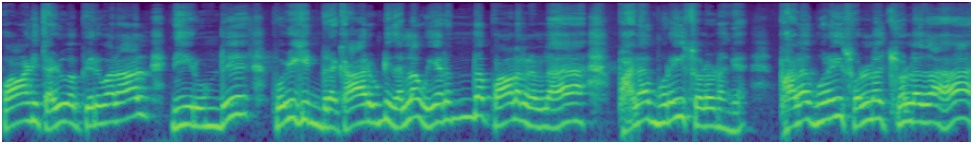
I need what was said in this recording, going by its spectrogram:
வாணி தழுவ பெறுவரால் நீர் உண்டு பொழிகின்ற காருண்டு இதெல்லாம் உயர்ந்த பாடல்களில் பல முறை சொல்லணுங்க. பல முறை சொல்ல சொல்ல தான்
